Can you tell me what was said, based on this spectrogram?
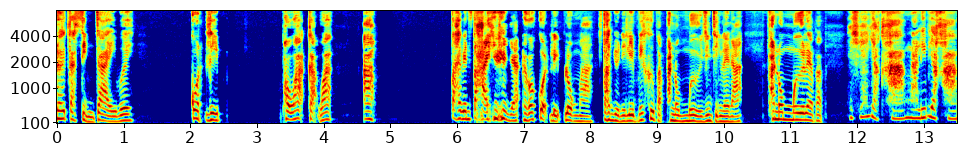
ลยตัดสินใจเว้ยกดลิฟต์เพราะว่ากะว่าอ้า ตายเป็นตายอย่างเงี้ยแล้วก็กดลิฟต์ลงมา ตอนอยู่ในลิฟต์นี่คือแบบพนมมือจริง ๆ เลยนะ พนมมือเลยแบบไอ้เชี่ยอย่าค้างนะลิฟต์อย่าค้าง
